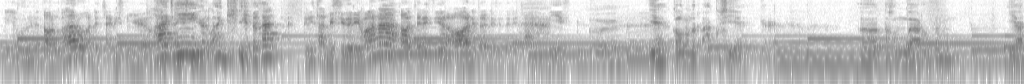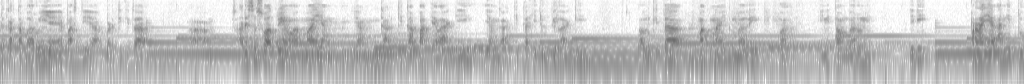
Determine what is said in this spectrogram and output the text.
iya udah ada tahun baru ada Chinese New Year Chinese lagi New Year lagi. gitu kan ini tradisi dari mana kalau Chinese New Year oh ini tradisi dari Chinese Iya, kalau menurut aku sih ya, kira eh, tahun baru kan ya ada kata barunya ya pasti ya. Berarti kita um, ada sesuatu yang lama yang yang nggak kita pakai lagi, yang nggak kita hidupi lagi. Lalu kita maknai kembali, wah ini tahun baru nih. Jadi perayaan itu,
